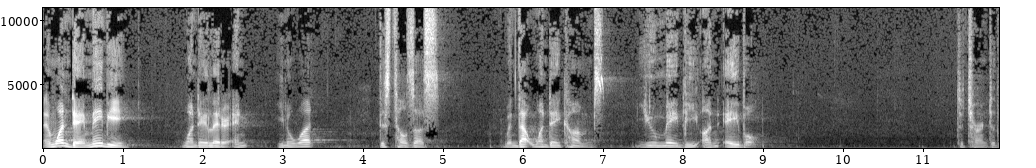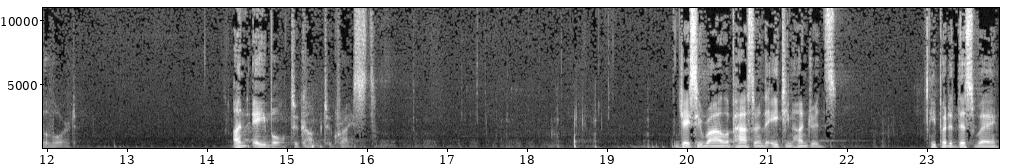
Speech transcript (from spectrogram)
And one day, maybe one day later, and you know what? This tells us when that one day comes, you may be unable to turn to the Lord unable to come to Christ. J.C. Ryle, a pastor in the 1800s, he put it this way,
